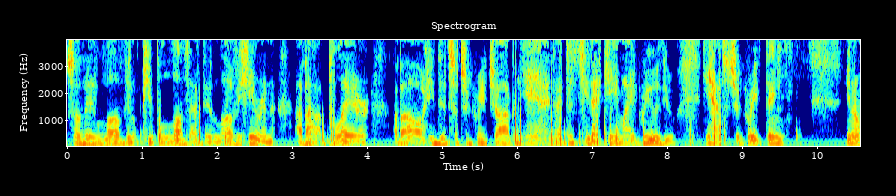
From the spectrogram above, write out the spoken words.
So they love, you know, people love that. They love hearing about a player, about, oh, he did such a great job. Yeah, I, I did see that game. I agree with you. He had such a great thing. You know,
